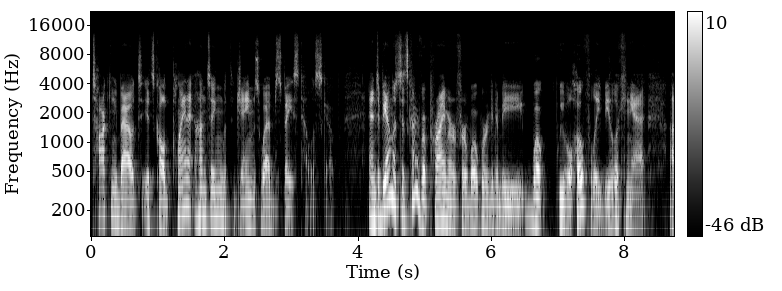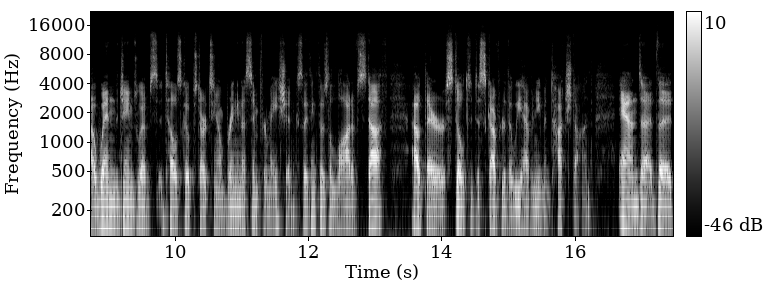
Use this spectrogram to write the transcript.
talking about. It's called Planet Hunting with the James Webb Space Telescope. And to be honest, it's kind of a primer for what we're going to be, what we will hopefully be looking at uh, when the James Webb Telescope starts, you know, bringing us information. Because I think there's a lot of stuff out there still to discover that we haven't even touched on. And uh, the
